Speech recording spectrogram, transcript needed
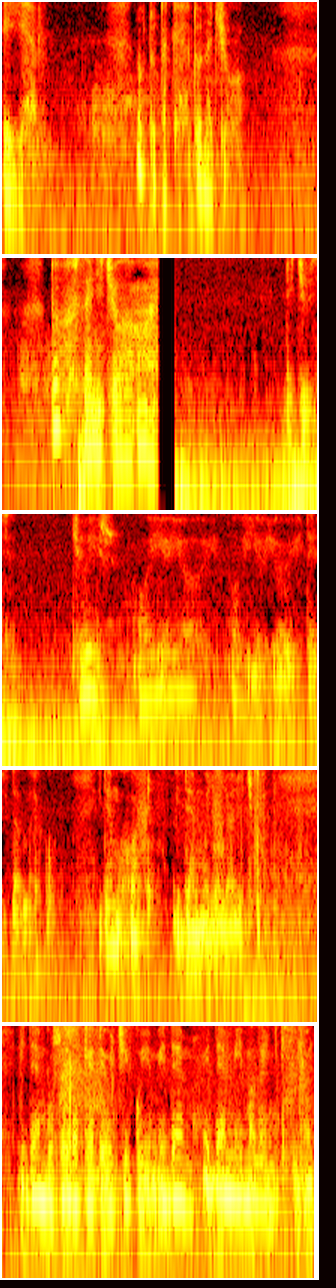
і є. Ну, то таке, то нічого. То все нічого. Ой. Річусь, чуєш? Ой-ой-ой, ой-ой-ой, десь далеко. Йдемо хату, йдемо, моя лялечка. Ідемо, бо ще ракети очікуємо. Ідемо, ідемо, мій маленький, йдемо.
